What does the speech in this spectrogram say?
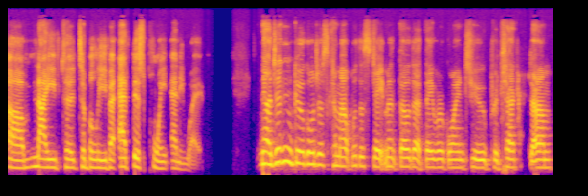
um, naive to to believe at this point anyway. Now, didn't Google just come up with a statement though that they were going to protect um,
